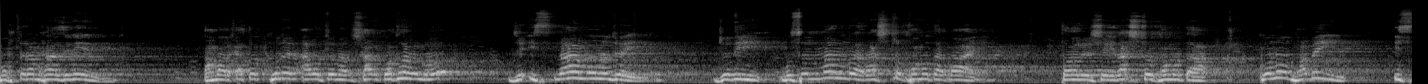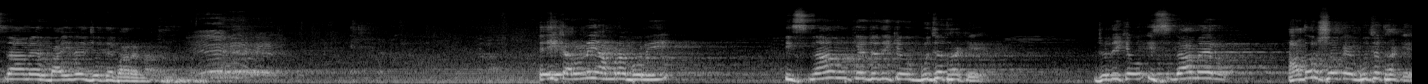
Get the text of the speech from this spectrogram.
মোহতারাম হাজরিন, আমার এতক্ষণের আলোচনার সার কথা হলো যে ইসলাম অনুযায়ী যদি মুসলমানরা রাষ্ট্র ক্ষমতা পায়, তাহলে সেই রাষ্ট্র ক্ষমতা কোনোভাবেই ইসলামের বাইরে যেতে পারে না। এই কারণেই আমরা বলি, ইসলামকে যদি কেউ বুঝে থাকে, যদি কেউ ইসলামের আদর্শকে বুঝে থাকে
